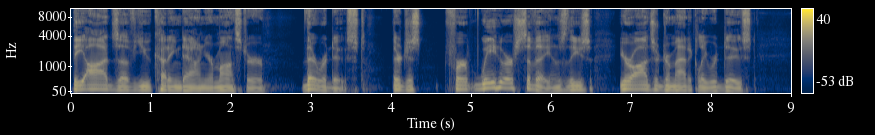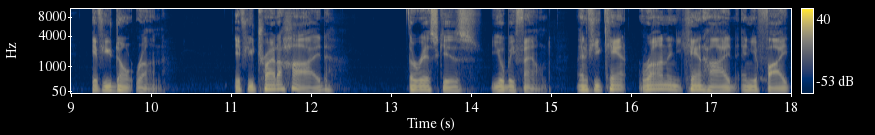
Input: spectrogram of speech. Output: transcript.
the odds of you cutting down your monster they're reduced. They're just for we who are civilians, these your odds are dramatically reduced if you don't run. If you try to hide, the risk is you'll be found. And if you can't run and you can't hide and you fight,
